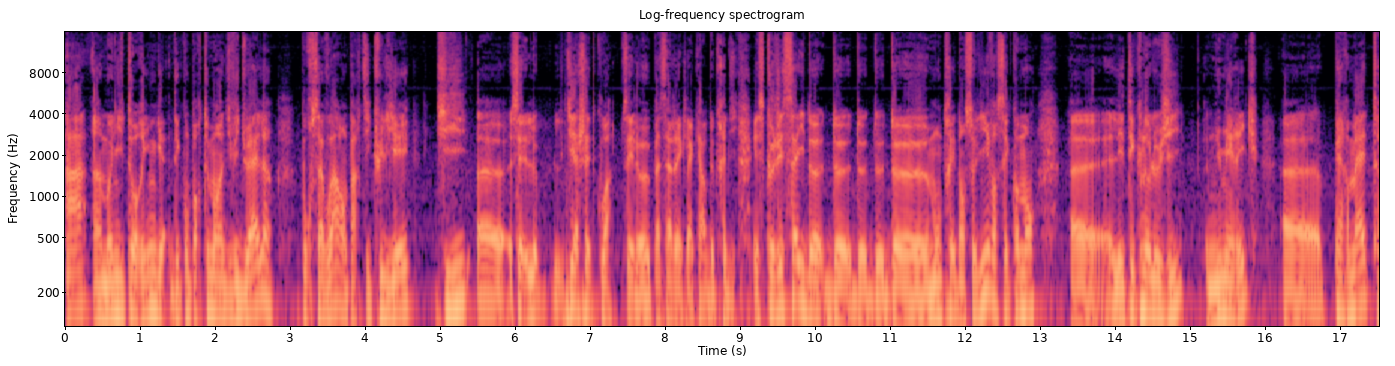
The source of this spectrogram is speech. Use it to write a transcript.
à un monitoring des comportements individuels pour savoir, en particulier, qui euh, c'est le qui achète quoi c'est le passage avec la carte de crédit et ce que j'essaye de de, de de de montrer dans ce livre c'est comment euh, les technologies numériques euh, permettent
